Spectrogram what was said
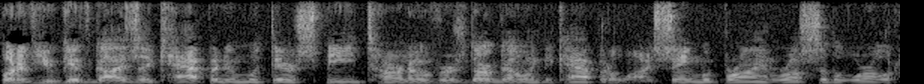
But if you give guys like Kapanen with their speed turnovers, they're going to capitalize. Same with Bryan Rust of the world.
